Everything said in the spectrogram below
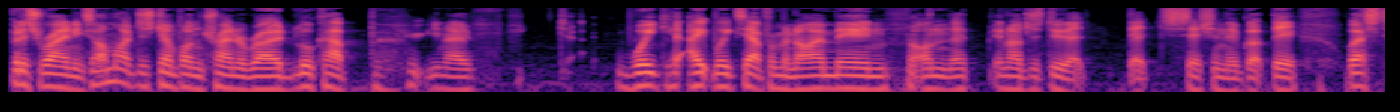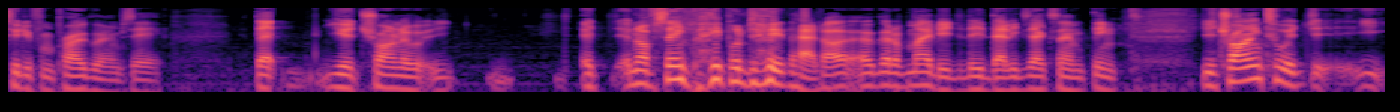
but it's raining, so I might just jump on Trainer Road, look up, you know, week eight weeks out from an Ironman on the, and I'll just do that that session they've got there. Well, that's two different programs there. That you're trying to, it, and I've seen people do that. I, I've got a mate who did that exact same thing. You're trying to,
